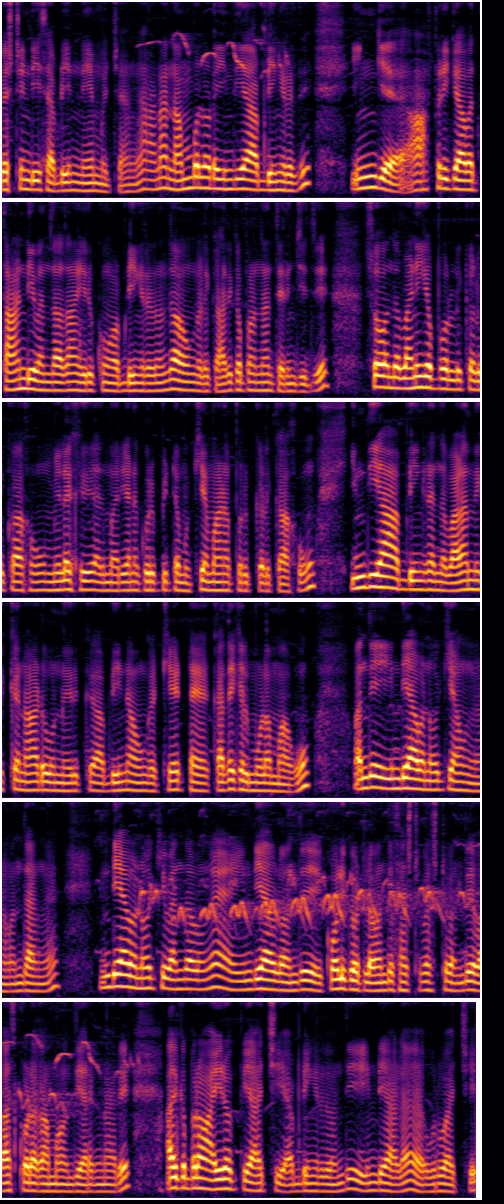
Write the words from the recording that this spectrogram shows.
வெஸ்ட் இண்டீஸ் அப்படின்னு நேம் வச்சாங்க. ஆனால் நம்மளோட இந்தியா அப்படிங்கிறது இங்கே ஆப்பிரிக்காவை தாண்டி வந்தால் தான் இருக்கும் அப்படிங்கிறது வந்து அவங்களுக்கு அதுக்கப்புறம் தான் தெரிஞ்சிது. ஸோ அந்த வணிக பொருட்களுக்காகவும் மிளகு அது மாதிரியான குறிப்பிட்ட முக்கியமான பொருட்களுக்காகவும் இந்தியா அப்படிங்கிற அந்த வளமிக்க நாடு ஒன்று இருக்குது அப்படின்னு அவங்க கேட்ட கதைகள் மூலமாகவும் வந்து இந்தியாவை நோக்கி அவங்க வந்தாங்க. இந்தியாவை நோக்கி வந்தவங்க இந்தியாவில் வந்து கோழிக்கோட்டில் வந்து ஃபஸ்ட்டு ஃபஸ்ட்டு வந்து வாஸ்கோடகாமா வந்து இறங்கினார். அதுக்கப்புறம் ஐரோப்பிய ஆட்சி அப்படிங்கிறது வந்து இந்தியாவில் உருவாச்சு.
